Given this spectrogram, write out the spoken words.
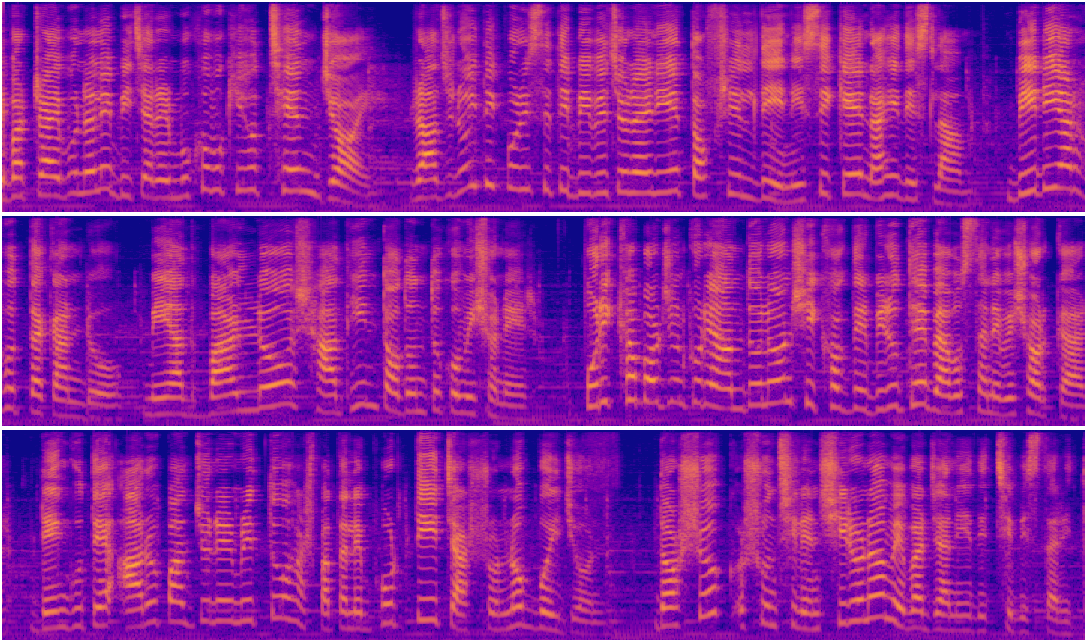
এবার ট্রাইব্যুনালে বিচারের মুখোমুখি হচ্ছেন জয়। রাজনৈতিক পরিস্থিতি বিবেচনায় নিয়ে তফসিল দিন ইসিকে নাহিদ ইসলাম। বিডিআর হত্যাকাণ্ড, মেয়াদ বাড়ল স্বাধীন তদন্ত কমিশনের। পরীক্ষা বর্জন করে আন্দোলন, শিক্ষকদের বিরুদ্ধে ব্যবস্থা নেবে সরকার। ডেঙ্গুতে আরও পাঁচজনের মৃত্যু, হাসপাতালে ভর্তি চারশো নব্বই জন। দর্শক, শুনছিলেন শিরোনাম, এবার জানিয়ে দিচ্ছি বিস্তারিত।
